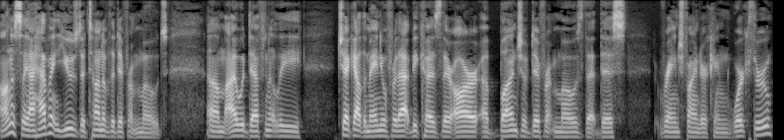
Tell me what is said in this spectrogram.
honestly. I haven't used a ton of the different modes. Um, I would definitely check out the manual for that because there are a bunch of different modes that this rangefinder can work through.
